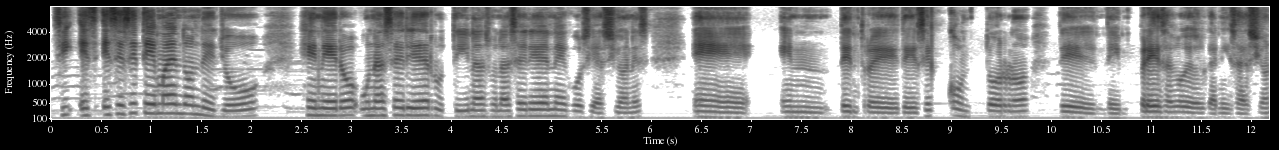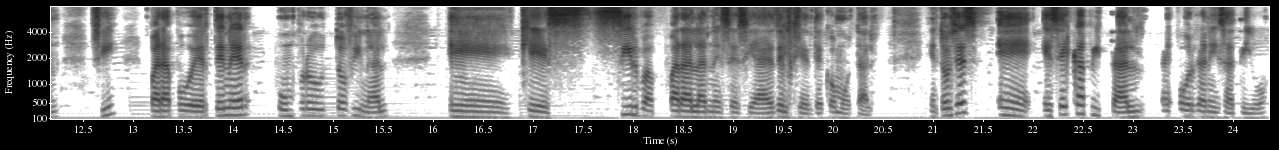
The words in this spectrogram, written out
¿sí? Es, ese tema en donde yo genero una serie de rutinas, una serie de negociaciones eh, en, dentro de, ese contorno de, de empresas o de organización, ¿sí? para poder tener un producto final eh, que sirva para las necesidades del cliente como tal. Entonces, eh, ese capital eh, organizativo,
